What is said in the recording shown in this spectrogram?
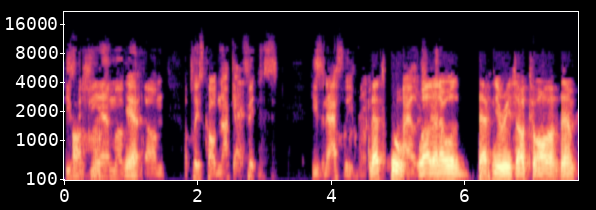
He's Awesome. the GM of Yeah. um, a place called Knockout Fitness. He's an athlete, bro. That's cool. Tyler's well, then. I will definitely reach out to all of them.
